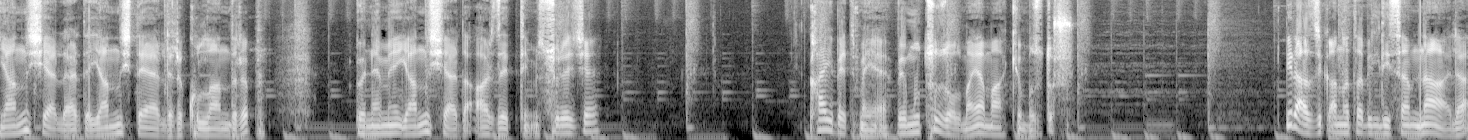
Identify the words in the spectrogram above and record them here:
yanlış yerlerde yanlış değerleri kullandırıp önemi yanlış yerde arz ettiğimiz sürece kaybetmeye ve mutsuz olmaya mahkumuzdur. Birazcık anlatabildiysem ne ala.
